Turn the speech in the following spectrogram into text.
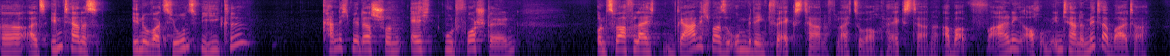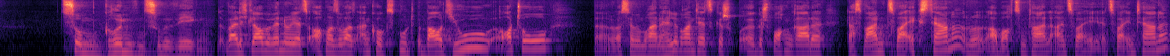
Äh, als internes Innovationsvehikel kann ich mir das schon echt gut vorstellen. Und zwar vielleicht gar nicht mal so unbedingt für Externe, vielleicht sogar auch für Externe, aber vor allen Dingen auch um interne Mitarbeiter zum Gründen zu bewegen. Weil ich glaube, wenn du jetzt auch mal sowas anguckst, gut, About You, Otto, äh, du hast ja mit Rainer Hillebrand jetzt ges äh, gesprochen gerade, das waren zwar externe, ne, aber auch zum Teil ein, zwei, zwei interne.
